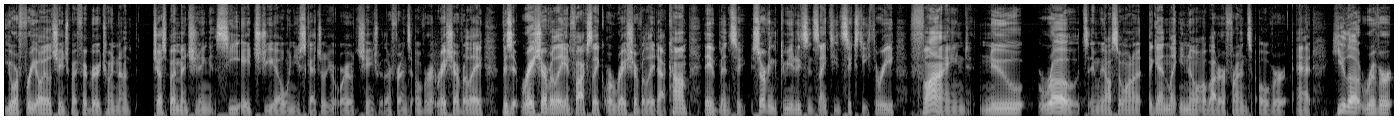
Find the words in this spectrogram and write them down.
your free oil change by February 29th just by mentioning CHGO when you schedule your oil change with our friends over at Ray Chevrolet. Visit Ray Chevrolet in Fox Lake or raychevrolet.com. They've been serving the community since 1963. Find new roads. And we also want to, again, let you know about our friends over at Gila River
